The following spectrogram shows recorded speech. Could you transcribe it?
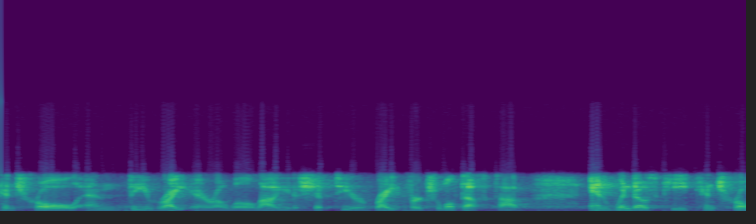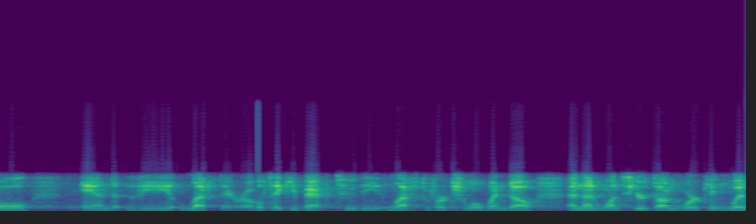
Control and the right arrow will allow you to shift to your right virtual desktop. And Windows key Control and the left arrow will take you back to the left virtual window. And then once you're done working with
